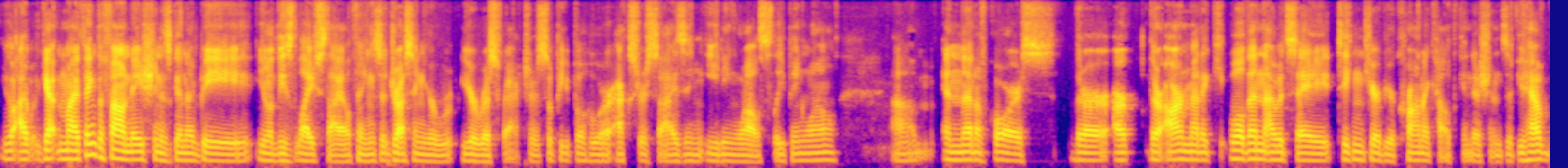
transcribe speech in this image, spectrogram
You know, I get. My, I think the foundation is going to be, you know, these lifestyle things, addressing your your risk factors. So, people who are exercising, eating well, sleeping well, um, and then, of course, there are there are medic well then i would say taking care of your chronic health conditions. If you have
